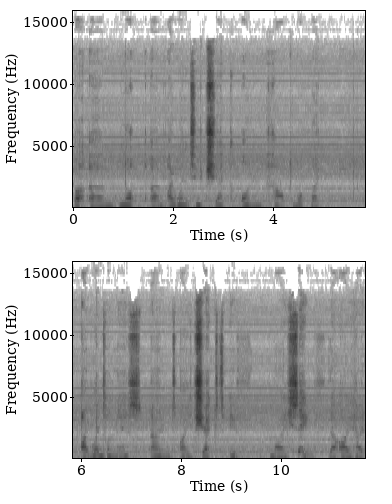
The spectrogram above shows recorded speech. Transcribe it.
but, um, not, um, I went to check on how, what, like, I went on this and I checked if my save that I had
